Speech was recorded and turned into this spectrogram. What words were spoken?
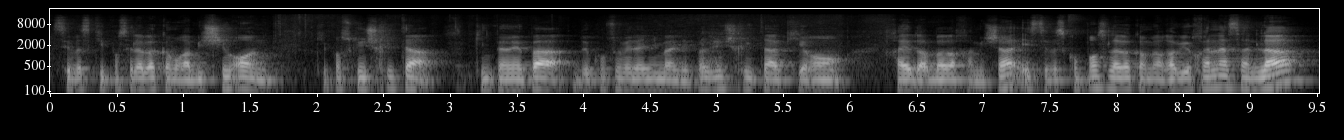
C'est parce qu'il pensait là-bas comme Rabbi Shimon, qui pense qu'une shrita qui ne permet pas de consommer l'animal n'est pas une shrita qui rend et c'est parce qu'on pense là-bas comme Rabbi Yochanan là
